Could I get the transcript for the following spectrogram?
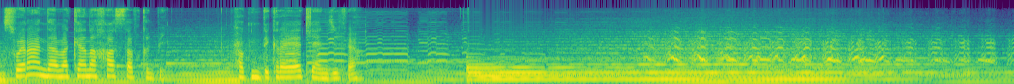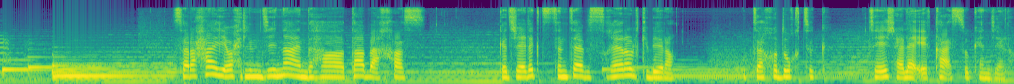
الصويرة عندها مكانة خاصة في قلبي. بحكم الذكريات اللي عندي فيها. صراحة هي واحد المدينة عندها طابع خاص. كتجعلك تستمتع بالصغيرة والكبيرة وتاخد وقتك وتعيش على إيقاع السكان ديالها.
